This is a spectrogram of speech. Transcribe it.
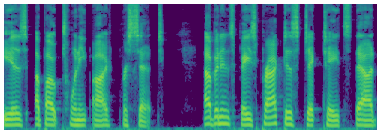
is about 25%. Evidence based practice dictates that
